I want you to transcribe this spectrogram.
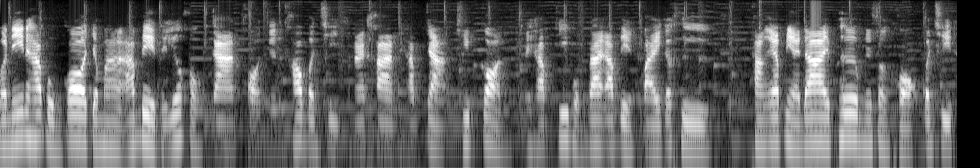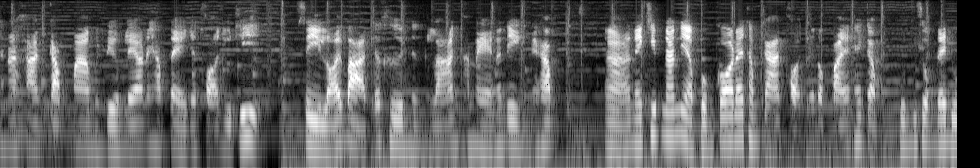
วันนี้นะครับผมก็จะมาอัปเดตในเรื่องของการถอนเงินเข้าบัญชีธนาคารนะครับจากคลิปก่อนนะครับที่ผมได้อัปเดตไปก็คือ ทางแอปเนี่ยได้เพิ่มในส่วนของบัญชีธนาคารกลับมาเหมือนเดิมแล้วนะครับ แต่จะถอนอยู่ที่ 400 บาทก็คือ 1 ล้านคะแนนนั่นเองนะครับอ่า ในคลิปนั้นเนี่ยผมก็ได้ทำการถอนเงินออกไปให้กับคุณผู้ชมได้ดู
